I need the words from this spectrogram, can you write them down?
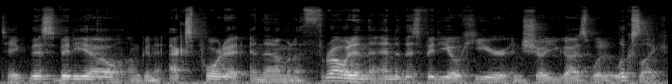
take this video, I'm going to export it, and then I'm going to throw it in the end of this video here and show you guys what it looks like.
